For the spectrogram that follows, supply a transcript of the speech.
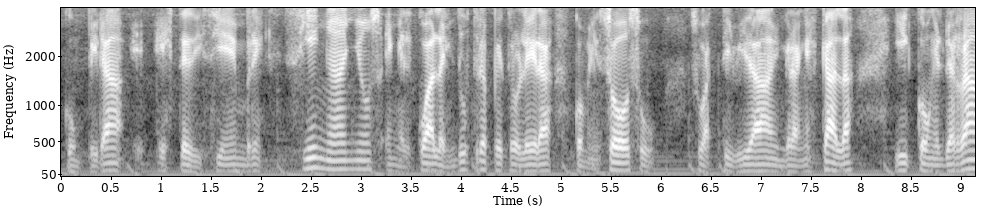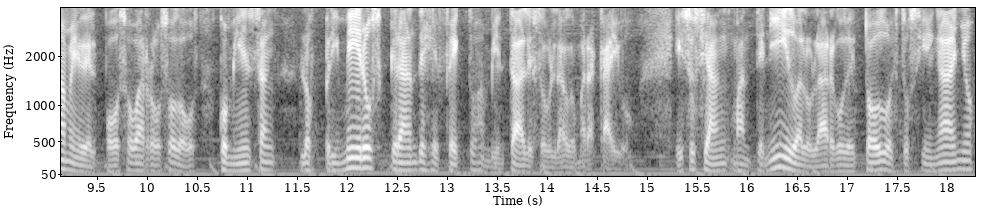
cumplirá eh, este diciembre 100 años en el cual la industria petrolera comenzó su, su actividad en gran escala y con el derrame del Pozo Barroso II comienzan los primeros grandes efectos ambientales sobre el lago Maracaibo. Esos se han mantenido a lo largo de todos estos 100 años,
